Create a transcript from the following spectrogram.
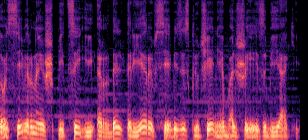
то северные шпицы и эрдель-терьеры все без исключения большие забияки.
